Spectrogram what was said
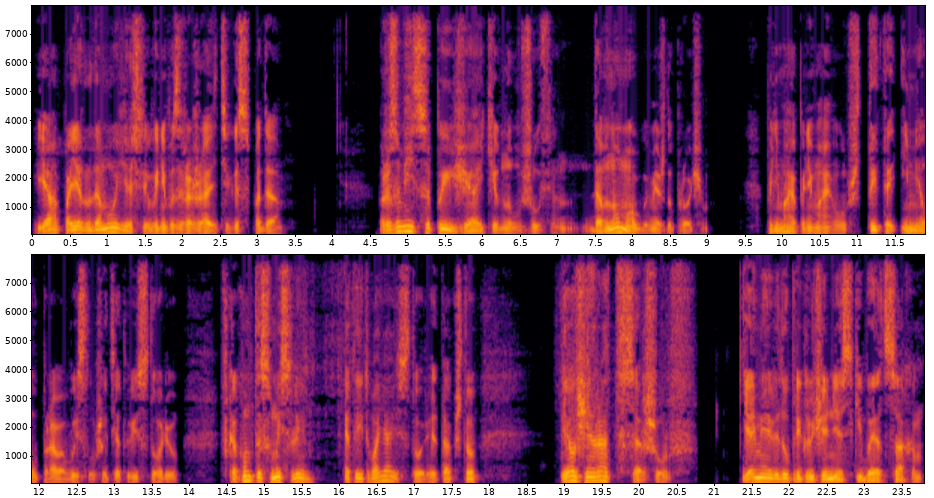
«Я поеду домой, если вы не возражаете, господа». «Разумеется, поезжай», — кивнул Жуфин. «Давно мог бы, между прочим». «Понимаю, понимаю, уж ты-то имел право выслушать эту историю. В каком-то смысле это и твоя история, так что я очень рад, сэр Шурф. Я имею в виду приключения с Кибой и Отсахом.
